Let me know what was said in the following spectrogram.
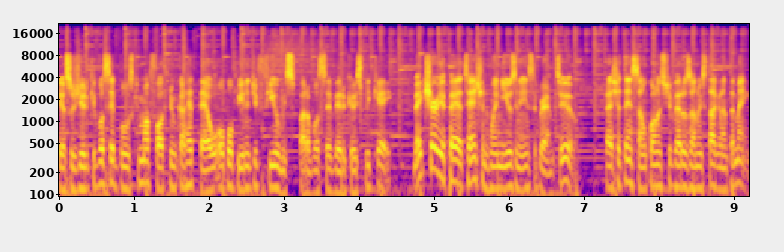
Eu sugiro que você busque uma foto de um carretel ou bobina de filmes para você ver o que eu expliquei. Make sure you pay attention when using Instagram too. Preste atenção quando estiver usando o Instagram também.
